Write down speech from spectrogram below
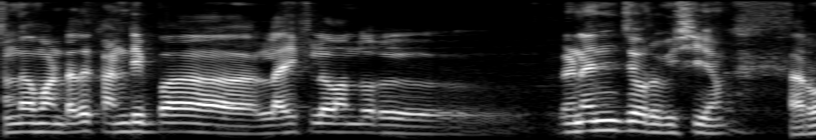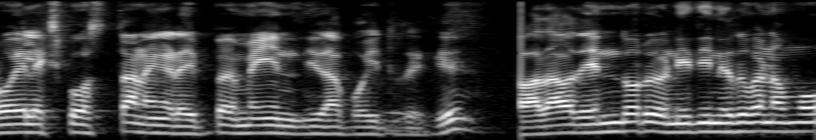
தங்கம்ன்றது கண்டிப்பாக லைஃப்பில் வந்து ஒரு இணைஞ்ச ஒரு விஷயம். ராயல் எக்ஸ்போஸ் தான் எங்கள்ட இப்போ மெயின் இதாக போயிட்டு இருக்கு அதாவது எந்த ஒரு நிதி நிறுவனமோ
